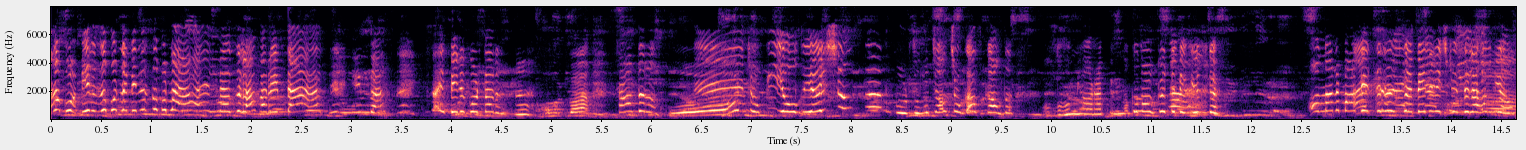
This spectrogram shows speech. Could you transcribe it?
Ha, bu, birisi burada, birisi burada. Silah var. İmdat. İmdat. Say beni kurtarın. Hoppa. Saldırın. Oo, çok iyi oldu. Yaşasın. Kurtulacağız. Çok az kaldı. Allah'ım yarabbim ne kadar kötü bir gündü. Onları mahvettinizse benim hiçbir silahım yok.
